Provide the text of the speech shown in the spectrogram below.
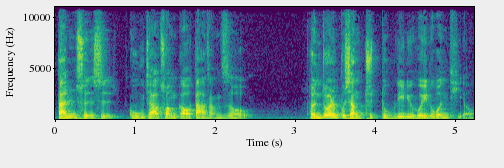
单纯是股价创高大涨之后，很多人不想去赌利率会议的问题哦。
